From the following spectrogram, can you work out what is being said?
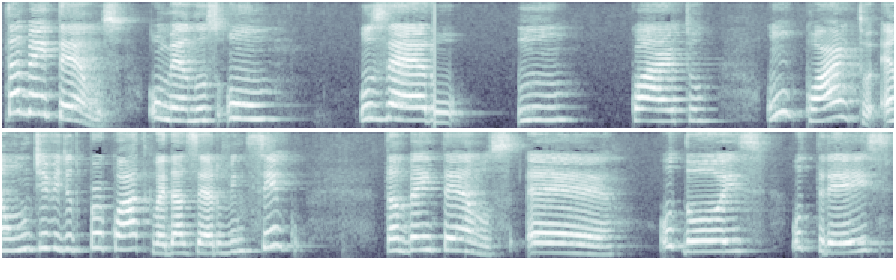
Também temos o menos 1, o zero, o 1 quarto. 1 quarto é 1 dividido por 4, que vai dar 0,25. Também temos é, o 2, o 3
